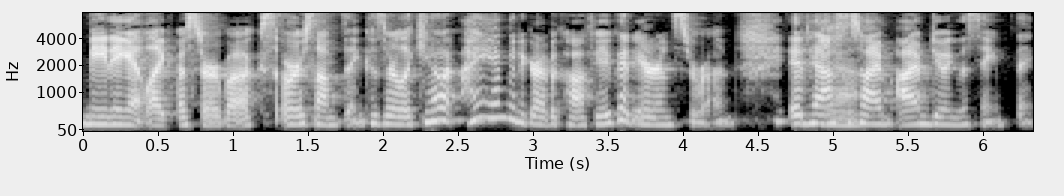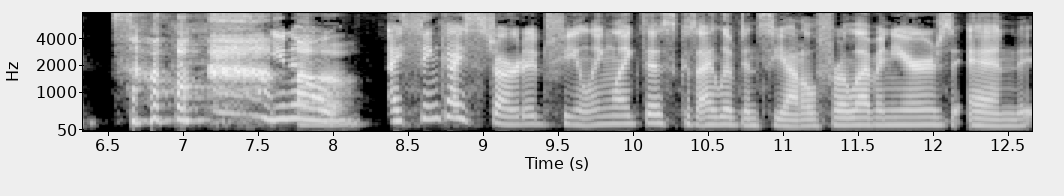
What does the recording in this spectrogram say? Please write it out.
meeting at like a Starbucks or something because they're like, you know what? I am going to grab a coffee. I've got errands to run. And half yeah. the time I'm doing the same thing. So, you know, um, I think I started feeling like this because I lived in Seattle for 11 years and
